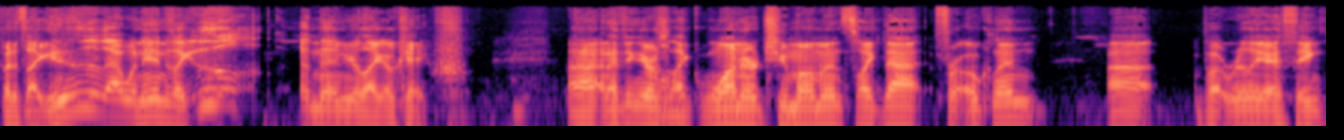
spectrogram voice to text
but it's like that one in is like, and then you're like, okay. Uh, and I think there was like one or two moments like that for Oakland. Uh, but really, I think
